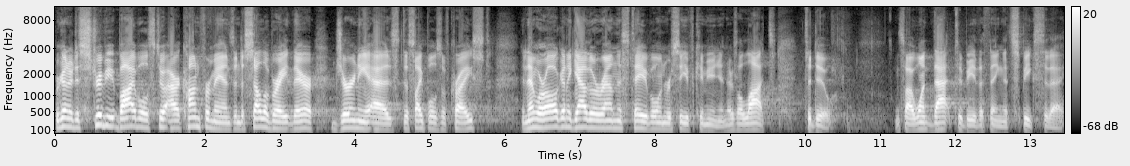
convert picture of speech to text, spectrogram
We're going to distribute Bibles to our confirmands and to celebrate their journey as disciples of Christ. And then we're all going to gather around this table and receive communion. There's a lot to do. And so I want that to be the thing that speaks today.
